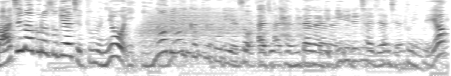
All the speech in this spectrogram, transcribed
마지막으로 소개할 제품은요. 이 inner beauty 카테고리에서 아주 당당하게 1위를 차지한 제품인데요.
